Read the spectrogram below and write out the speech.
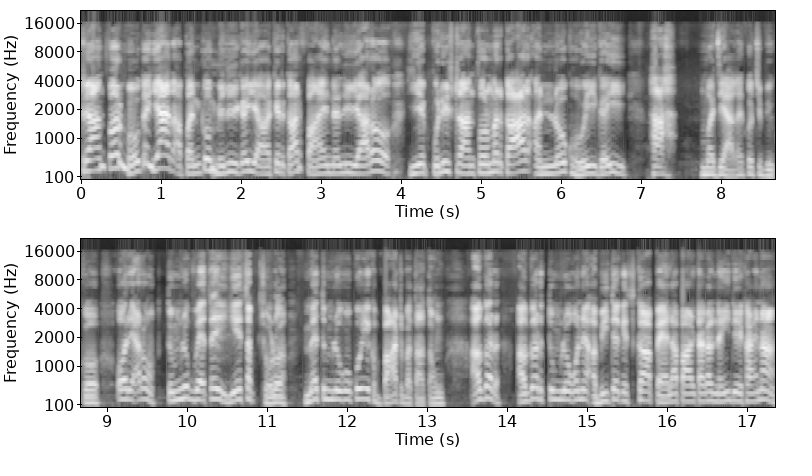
ट्रांसफॉर्म हो गई यार। अपन को मिली गई आखिरकार फाइनली यारो। ये पुलिस ट्रांसफॉर्मर कार अनलॉक हो ही गई। हाँ मज़े आ गए, कुछ भी को और यारो, तुम लोग वैसे ये सब छोड़ो। मैं तुम लोगों को एक बात बताता हूँ। अगर अगर तुम लोगों ने अभी तक इसका पहला पार्ट अगर नहीं देखा है ना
